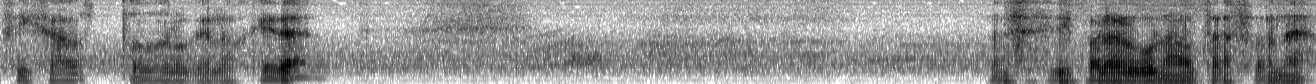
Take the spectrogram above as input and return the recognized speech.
Fijaos todo lo que nos queda. No sé si por alguna otra zona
